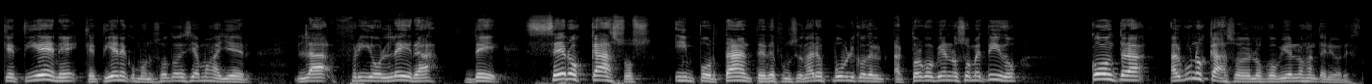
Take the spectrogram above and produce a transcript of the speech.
que tiene, que tiene, como nosotros decíamos ayer, la friolera de cero casos importantes de funcionarios públicos del actual gobierno sometido contra algunos casos de los gobiernos anteriores.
